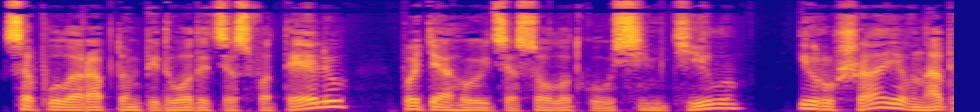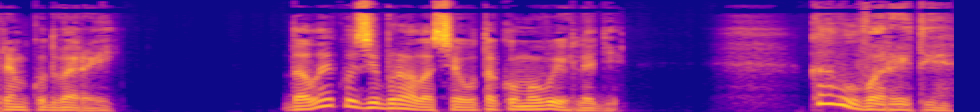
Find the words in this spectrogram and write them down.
Сапула раптом підводиться з фотелю, потягується солодко усім тілом і рушає в напрямку дверей. Далеко зібралася у такому вигляді. Каву варити,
